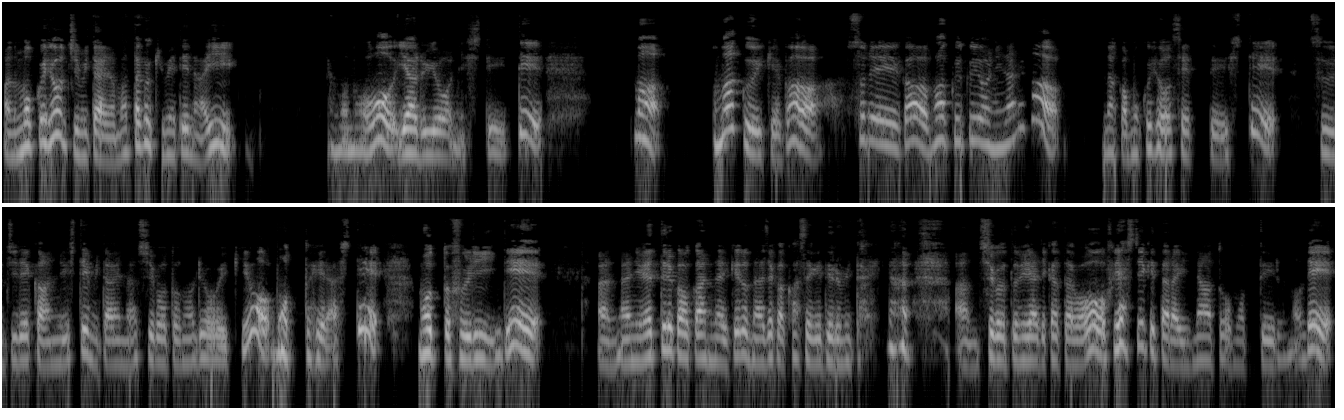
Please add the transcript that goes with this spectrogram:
あの目標値みたいな全く決めてないものをやるようにしていて、まあ、うまくいけば、それがうまくいくようになれば、なんか目標設定して、数字で管理してみたいな仕事の領域をもっと減らして、もっとフリーで、あの何をやってるかわかんないけど、なぜか稼げてるみたいな あの仕事のやり方を増やしていけたらいいなと思っているので、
